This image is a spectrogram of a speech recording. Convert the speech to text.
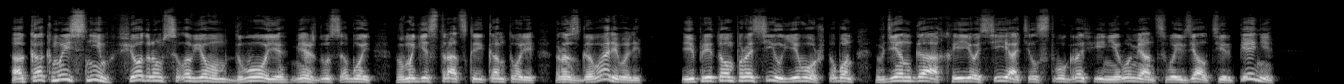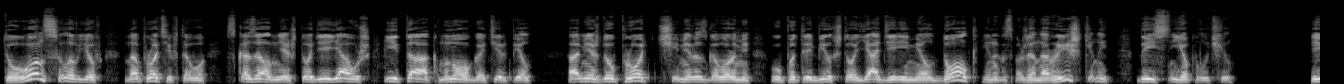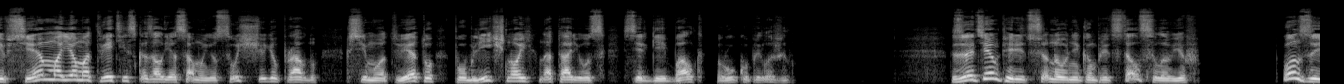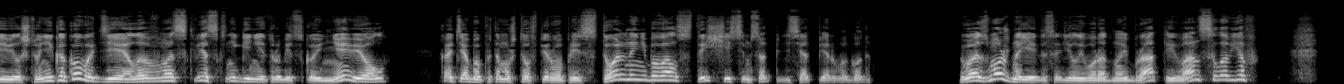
А как мы с ним, Федором Соловьевым, двое между собой в магистратской конторе разговаривали, и притом просил его, чтобы он в деньгах ее сиятельству графини Румянцевой взял терпение, то он, Соловьев, напротив того, сказал мне, что где я уж и так много терпел, а между прочими разговорами употребил, что я де имел долг и на госпоже Нарышкиной, да и с нее получил. И всем моем ответе сказал я самую сущую правду. К всему ответу публичной нотариус Сергей Балк руку приложил. Затем перед сановником предстал Соловьев. Он заявил, что никакого дела в Москве с княгиней Трубецкой не вел, хотя бы потому, что в Первопрестольной не бывал с 1751 года. Возможно, ей досадил его родной брат Иван Соловьев,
